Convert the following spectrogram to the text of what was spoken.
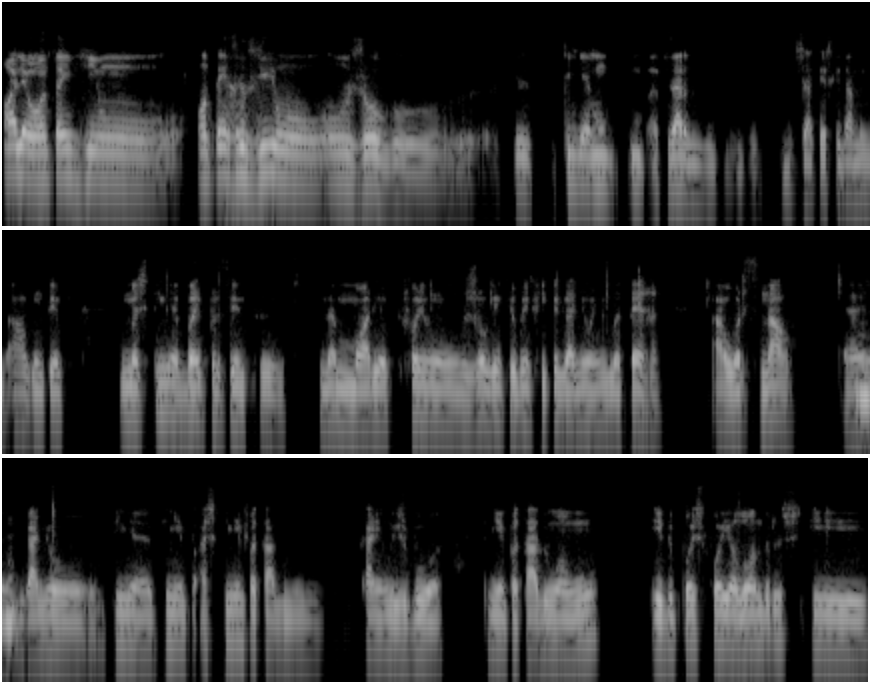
Olha, ontem vi um. Ontem revi um, um jogo que tinha, apesar de já ter sido há, algum tempo, mas tinha bem presente na memória que foi um jogo em que o Benfica ganhou a Inglaterra ao Arsenal. Eh, uhum. Uh, ganhou, tinha, tinha, acho que tinha empatado no, cá em Lisboa, tinha empatado um a um e depois foi a Londres e,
